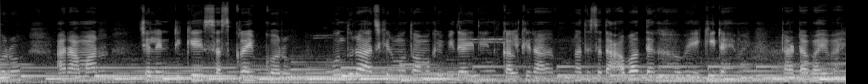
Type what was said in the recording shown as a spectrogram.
করো আর আমার চ্যানেলটিকে সাবস্ক্রাইব করো। বন্ধুরা, আজকের মতো আমাকে বিদায় দিন। কালকে আপনাদের সাথে আবার দেখা হবে একই টাইমে টাটা বাই বাই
